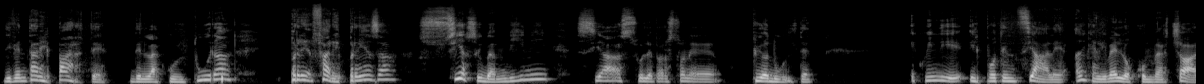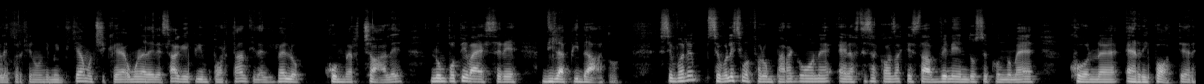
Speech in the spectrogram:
diventare parte della cultura, pre- fare presa sia sui bambini sia sulle persone più adulte. E quindi il potenziale anche a livello commerciale, perché non dimentichiamoci che è una delle saghe più importanti a livello commerciale, non poteva essere dilapidato. Se, vole- se, volessimo fare un paragone, è la stessa cosa che sta avvenendo, secondo me, con Harry Potter,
